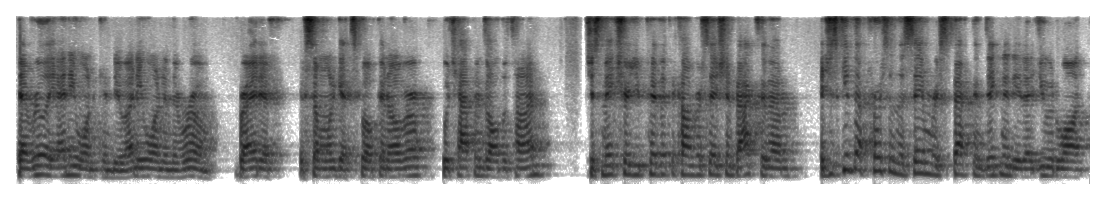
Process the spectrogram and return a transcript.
that really anyone can do anyone in the room right? If if someone gets spoken over which happens all the time just make sure you pivot the conversation back to them and just give that person the same respect and dignity that you would want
